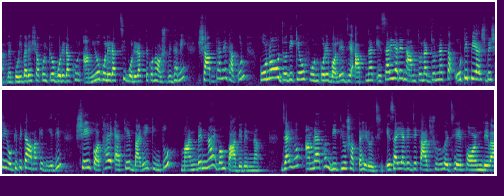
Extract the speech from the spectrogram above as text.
আপনার পরিবারের সকলকেও বলে রাখুন, আমিও বলে রাখছি, বলে রাখতে কোনো অসুবিধা নেই। সাবধানে থাকুন, কোনো যদি কেউ ফোন করে বলে যে আপনার এসআইআরে নাম তোলার জন্য একটা ওটিপি আসবে, সেই ওটিপিটা আমাকে দিয়ে দিন, সেই কথায় একেবারেই কিন্তু মানবেন না এবং পা দেবেন না। যাই হোক আমরা এখন দ্বিতীয় সপ্তাহে রয়েছি। এসআইআর এর যে কাজ শুরু হয়েছে ফর্ম দেওয়া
